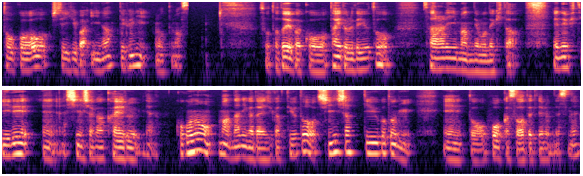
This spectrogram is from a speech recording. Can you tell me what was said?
投稿をしていけばいいなっていうふうに思ってます。そう、例えばこう、タイトルで言うと、サラリーマンでもできた NFT で、えー、新車が買えるみたいな。ここの、まあ何が大事かっていうと、新車っていうことに、えっ、ー、と、フォーカスを当ててるんですね。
